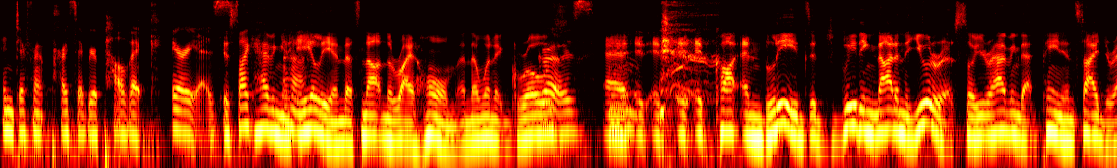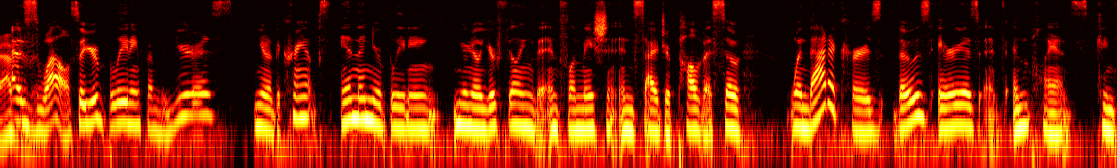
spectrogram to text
in different parts of your pelvic areas. It's like having an alien that's not in the right home, and then when it grows, Uh-huh. Grows. and it, it, it, it caught and bleeds, it's bleeding not in the uterus, so you're having that pain inside your abdomen. as well. So you're bleeding from the uterus, you know, the cramps, and then you're bleeding, you know, you're feeling the inflammation inside your pelvis. So when that occurs, those areas of implants can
